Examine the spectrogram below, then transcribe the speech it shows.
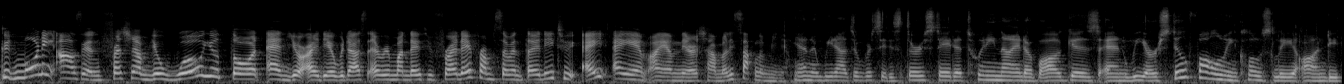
Good morning, ASEAN. Freshen up your world, your thought, and your idea with us every Monday to Friday from 7.30 to 8 a.m. I am Nirasha Malisak Lamia. And we now it is Thursday, the 29th of August, and we are still following closely on the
